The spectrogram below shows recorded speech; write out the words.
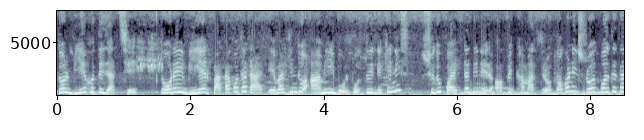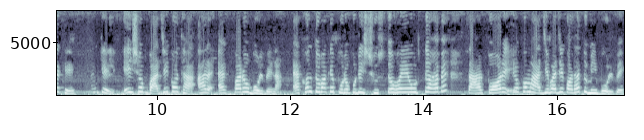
তোর বিয়ে হতে যাচ্ছে। তোর এই বিয়ের পাকা কথাটা এবার কিন্তু আমিই বলব। তুই দেখে নিস, শুধু কয়েকটা দিনের অপেক্ষা মাত্র। তখনই স্রোত বলতে থাকে, আঙ্কেল, এইসব বাজে কথা আর একবারও বলবে না। এখন তোমাকে পুরোপুরি সুস্থ হয়ে উঠতে হবে। তারপর এরকম আজে বাজে কথা তুমি বলবে।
